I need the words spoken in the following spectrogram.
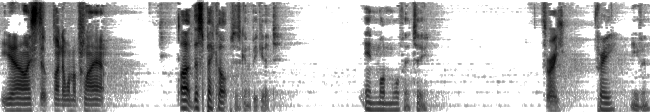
Yeah, I still kind of want to play it. Uh, the Spec Ops is going to be good in Modern Warfare 2. Three, Three, even.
